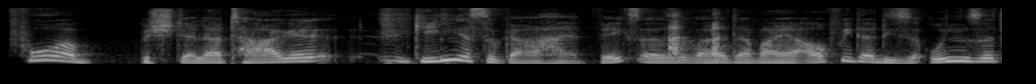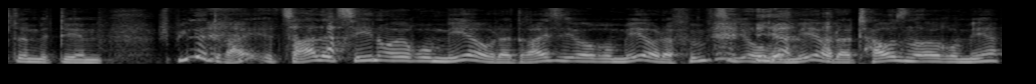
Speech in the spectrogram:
vor Bestellertage ging es sogar halbwegs, also weil da war ja auch wieder diese Unsitte mit dem Spiele drei, zahle 10 Euro mehr oder 30 Euro mehr oder 50 Euro ja. mehr oder 1000 Euro mehr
